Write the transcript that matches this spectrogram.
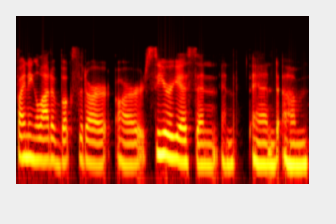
finding a lot of books that are are serious and and and um,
